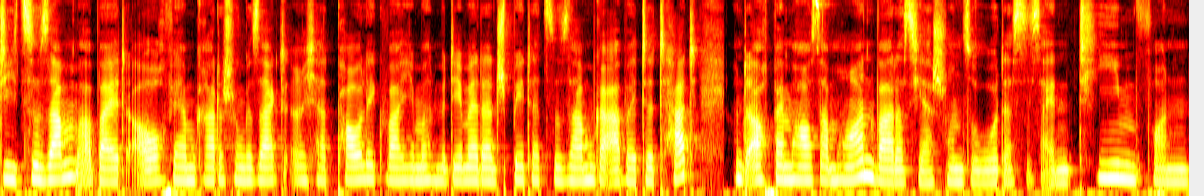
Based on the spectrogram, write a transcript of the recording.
die Zusammenarbeit auch. Wir haben gerade schon gesagt, Richard Paulik war jemand, mit dem er dann später zusammengearbeitet hat. Und auch beim Haus am Horn war das ja schon so, dass es ein Team von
